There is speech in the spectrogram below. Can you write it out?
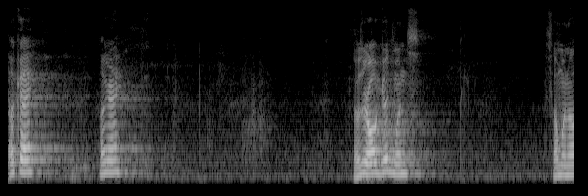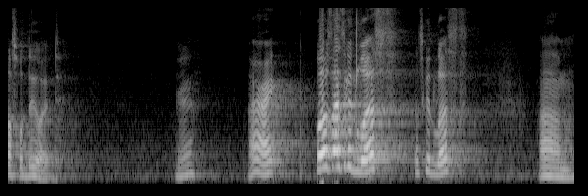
Okay. Okay. Those are all good ones. Someone else will do it. Yeah? All right. Well, that's a good list. That's a good list. Um,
